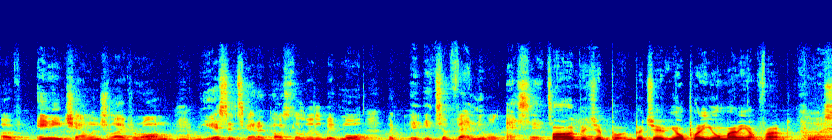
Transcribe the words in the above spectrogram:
of any challenge later on. Mm-hmm. Yes, it's going to cost a little bit more, but it, it's a valuable asset. Oh, but you but you you're putting your money up front. Of course.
